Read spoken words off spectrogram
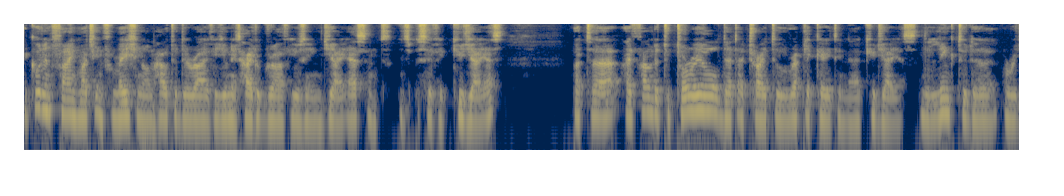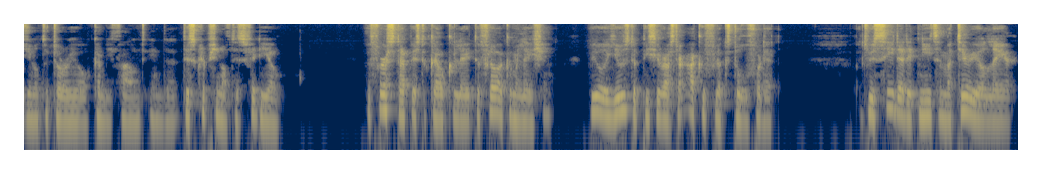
I couldn't find much information on how to derive a unit hydrograph using GIS and in specific QGIS, but uh, I found a tutorial that I tried to replicate in uh, QGIS. The link to the original tutorial can be found in the description of this video. The first step is to calculate the flow accumulation. We will use the PC Raster AccuFlux tool for that. But you see that it needs a material layer.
